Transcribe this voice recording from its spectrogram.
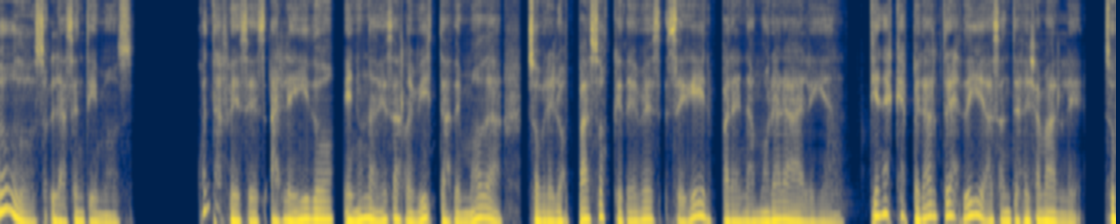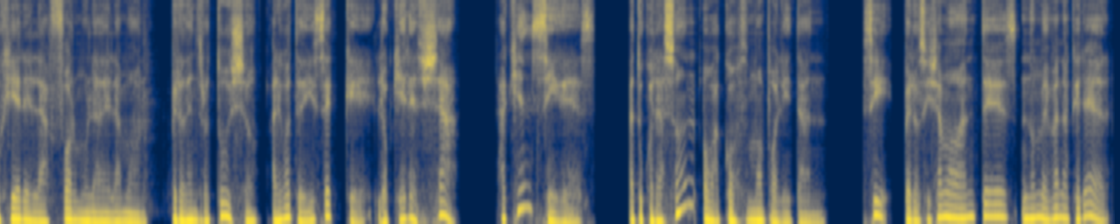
todos la sentimos. ¿Cuántas veces has leído en una de esas revistas de moda sobre los pasos que debes seguir para enamorar a alguien? Tienes que esperar tres días antes de llamarle, sugiere la fórmula del amor. Pero dentro tuyo algo te dice que lo quieres ya. ¿A quién sigues? ¿A tu corazón o a Cosmopolitan? Sí, pero si llamo antes no me van a querer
